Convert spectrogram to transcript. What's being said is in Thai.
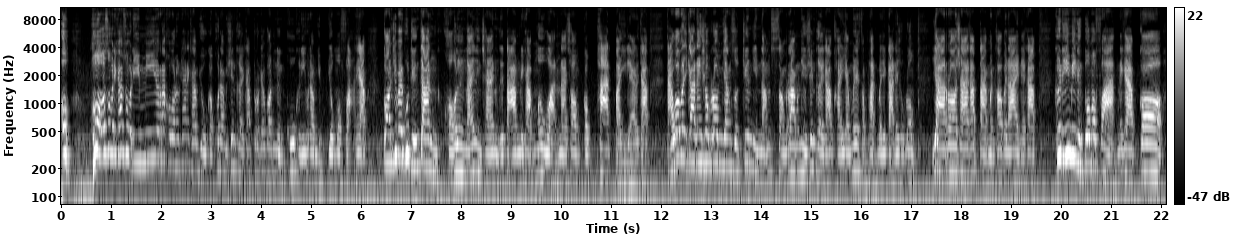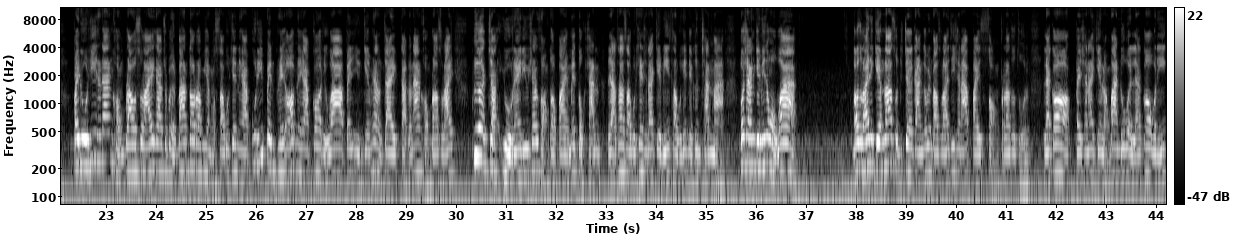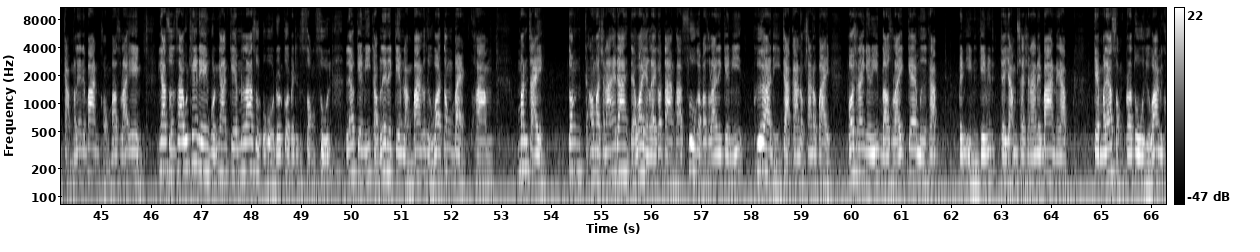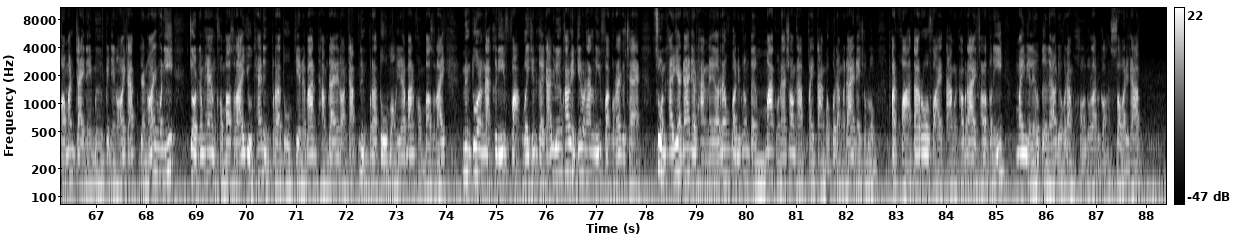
โอ้โห สวัสดีครับ สวัสดี มีรักของบอลทุกท่านนะครับ อยู่กับโคดำอีกเช่นเคยครับ โปรแกรมบอลหนึ่งคู่คืนนี้โคดำหยิบยกมาฝากนะครับ ก่อนที่ไปพูดถึงกัน ขอคนหนึ่งไลค์หนึ่งแชร์หนึ่งติดตามนะครับ เมื่อวานหน้าช่องก็พลาดไปอีกแล้วนะครับ แต่ว่าบรรยากาศในชมรมยังสดชื่นอิ่มหนำสำราญกันอยู่เช่นเคยครับ ใครยังไม่ได้สัมผัสบรรยากาศในชมรม อย่ารอช้าครับ ตามมันเข้าไปได้นะครับ คืนนี้มีหนึ่งตัวมาฝากนะครับ ก็ ไปดูที่ทางด้านของเบราสไลท์ครับจะเปิดบ้านต้อนรับอย่างของซาบูเคนนะครับคู่นี้เป็นเพลย์ออฟนะครับก็ถือว่าเป็นอีกเกมที่น่าสนใจกับทางด้านของเบราสไลท์เพื่อจะอยู่ในดิวิชั่น2 ต่อไปไม่ตกชั้นนะครับถ้าซาบูเคนชนะเกมนี้ซาบูเคนจะขึ้นชั้นมา เพราะฉะนั้นเกมนี้ต้องบอกว่า บาสไลท์ในเกมล่าสุดที่เจอกันก็เป็นบาสไลท์ที่ชนะไป 2 ประตูศูนย์แล้วก็ไปชนะเกมหลังบ้านด้วย แล้วก็วันนี้กลับมาเล่นในบ้านของบาสไลท์เองงานสวนซาวุธเคนเองผลงานเกมล่าสุดโอ้โหโดนกดไปถึง 2-0 แล้วเกมนี้กลับมาเล่นในเกมหลังบ้านก็ถือว่าต้องแบกความมั่นใจต้องเอามาชนะให้ได้ แต่ว่าอย่างไรก็ตามครับ สู้กับบาสไลท์ในเกมนี้เพื่อหนีจากการตกชั้นออกไป เพราะฉะนั้นเกมนี้บาสไลท์แก้มือครับเป็นอีกหนึ่งเกมที่จะย้ำชัยชนะในบ้านนะครับ เก็บมาแล้ว 2 ประตูถือว่ามีความมั่นใจในมือเป็นอย่างน้อยครับ อย่างน้อยวันนี้โจทย์กำแพงของบาสไลท์อยู่แค่ 1 ประตูเกมในบ้านทำได้แน่นอนครับ1ประตูมองที่หน้าบ้านของบาสไลท์1ตัวหนักๆคืนนี้ฝากไว้เช่นเคยครับอย่าลืมครับเห็นคลิปแนวทางตรงนี้ฝากกดไลค์กดแชร์ส่วนใครที่อยากได้แนวทางในเรื่องฟุตบอลที่เพิ่มเติมมากกว่าหน้าช่องครับไปตามกับโคดำมาได้ในชมรมปัดขวาตาโรไฟล์ตามกันเข้ามาได้สำหรับตัวนี้ไม่มีอะไรเพิ่มเติมแล้วเดี๋ยวโคดำขอตัวลาไปก่อนสวัสดีครับ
